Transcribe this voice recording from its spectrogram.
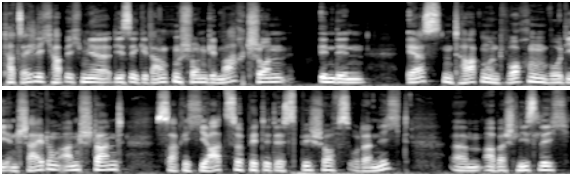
Tatsächlich habe ich mir diese Gedanken schon gemacht, schon in den ersten Tagen und Wochen, wo die Entscheidung anstand, sage ich Ja zur Bitte des Bischofs oder nicht. Ähm, aber schließlich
